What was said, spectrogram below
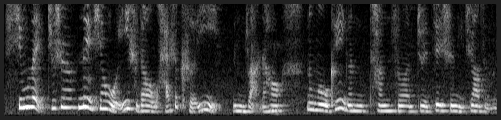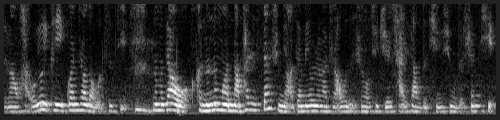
欣慰，就是那天我意识到我还是可以运转，然后，那么我可以跟他们说，对，这是你需要怎么怎么样，我还我又可以关照到我自己。那么在我可能那么哪怕是三十秒，在没有人来找我的时候，去觉察一下我的情绪、我的身体，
